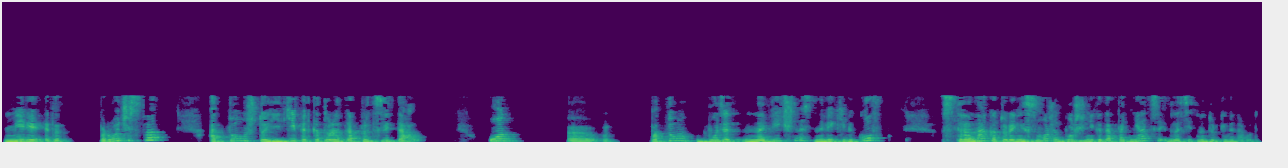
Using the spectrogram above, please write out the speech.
мере это пророчество о том, что Египет, который тогда процветал, он э, потом будет на вечность, на веки веков, страна, которая не сможет больше никогда подняться и властить над другими народами.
